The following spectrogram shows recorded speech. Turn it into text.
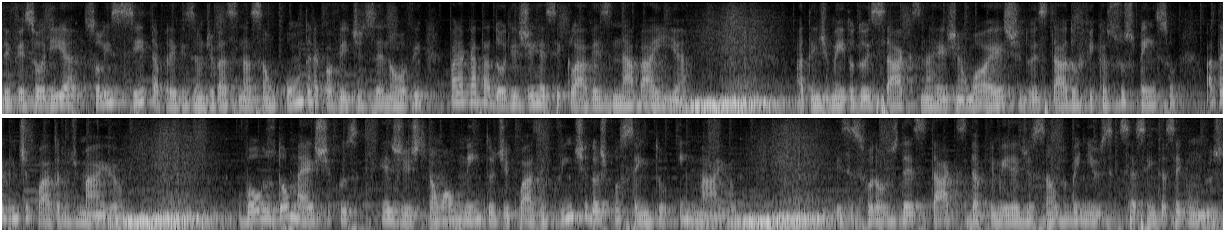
Defensoria solicita a previsão de vacinação contra a Covid-19 para catadores de recicláveis na Bahia. Atendimento dos saques na região oeste do estado fica suspenso até 24 de maio voos domésticos registram um aumento de quase 22% em maio. Esses foram os destaques da primeira edição do BNews 60 Segundos.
